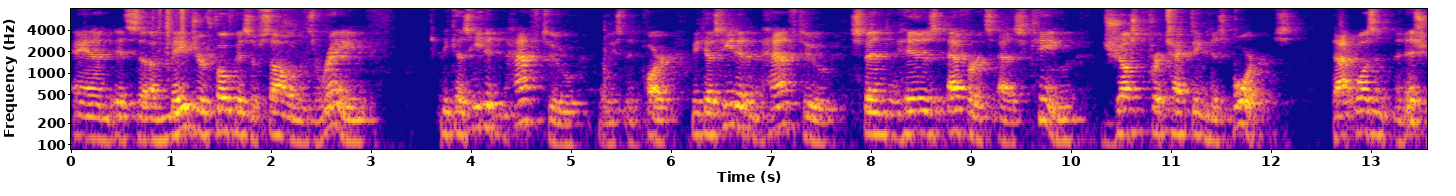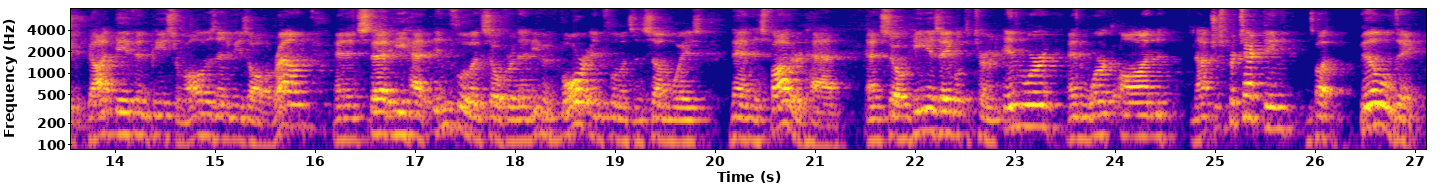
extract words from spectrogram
and it's a major focus of Solomon's reign because he didn't have to, at least in part, because he didn't have to spend his efforts as king just protecting his borders. That wasn't an issue. God gave him peace from all his enemies all around, and instead he had influence over them, even more influence in some ways than his father had. And so he is able to turn inward and work on not just protecting, but building.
